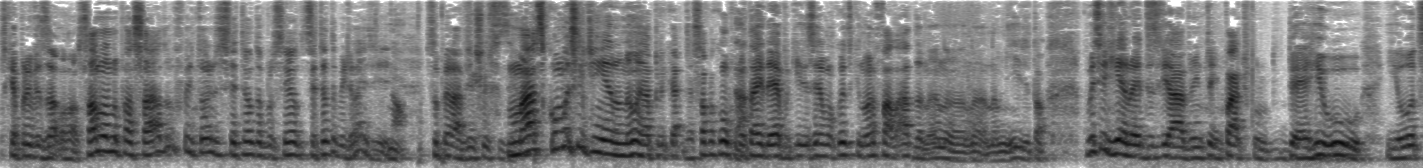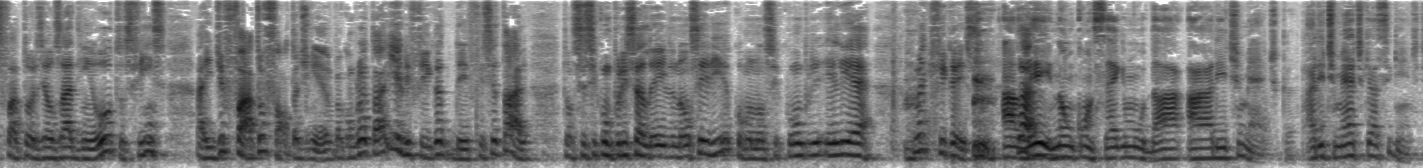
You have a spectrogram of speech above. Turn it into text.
Diz que a previsão, só no ano passado foi em torno de 70%, 70 bilhões de não, superávit. Mas como esse dinheiro não é aplicado, só para completar tá. a ideia, porque isso é uma coisa que não é falada na, na, na, na, mídia e tal. Como esse dinheiro é desviado em, em parte por DRU e outros fatores e é usado em outros fins, aí de fato falta dinheiro para completar e ele fica deficitário. Então se se cumprisse a lei ele não seria, como não se cumpre, ele é. Como é que fica isso? A claro. lei não consegue mudar a aritmética. A aritmética é a seguinte:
